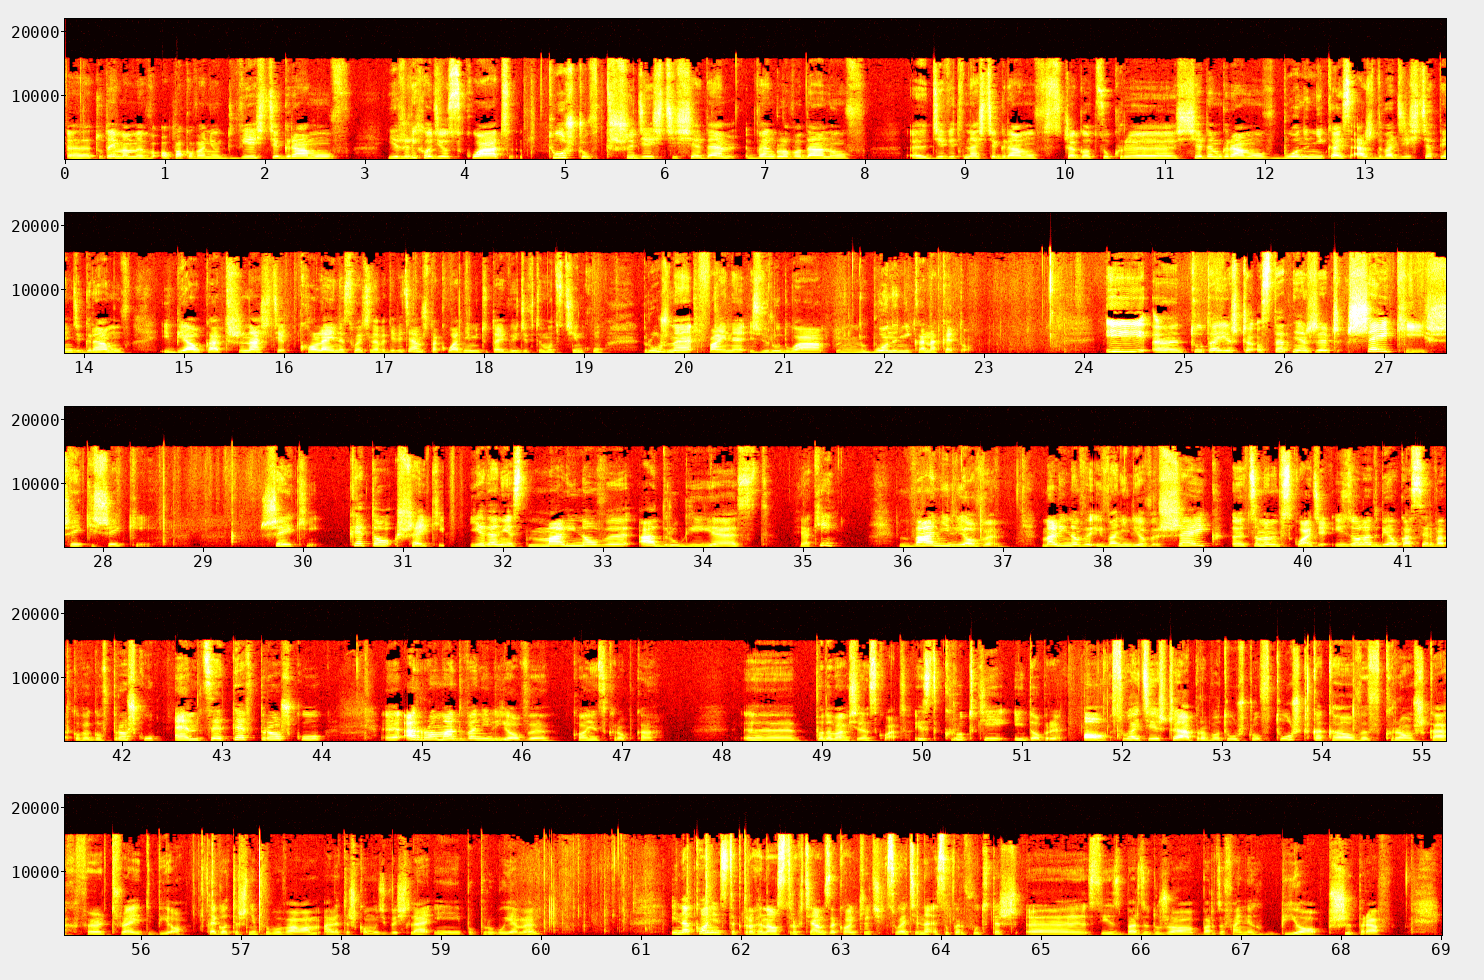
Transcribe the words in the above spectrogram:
E, tutaj mamy w opakowaniu 200 gramów. Jeżeli chodzi o skład, tłuszczów 37, węglowodanów 19 e, gramów, z czego cukry 7 gramów, błonnika jest aż 25 gramów i białka 13. Kolejne, słuchajcie, nawet nie wiedziałam, że tak ładnie mi tutaj wyjdzie w tym odcinku różne fajne źródła mm, błonnika na keto. I e, tutaj jeszcze ostatnia rzecz, shaky, shaky, shaky shaky. Keto shaky. Jeden jest malinowy, a drugi jest jaki? Waniliowy. Malinowy i waniliowy shake. E, co mamy w składzie? Izolat białka serwatkowego w proszku, MCT w proszku, e, aromat waniliowy. Koniec, kropka. Yy, podoba mi się ten skład. Jest krótki i dobry. O, słuchajcie, jeszcze a propos tłuszczów. Tłuszcz kakaowy w krążkach Fairtrade Bio. Tego też nie próbowałam, ale też komuś wyślę i popróbujemy. I na koniec, tak trochę na ostro chciałam zakończyć. Słuchajcie, na Superfood też yy, jest bardzo dużo bardzo fajnych bio przypraw.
